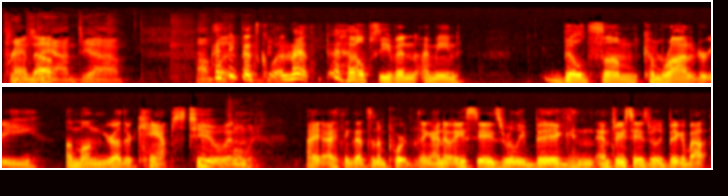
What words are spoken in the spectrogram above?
pre-planned. Yeah. Uh, I think that's cool, and that that helps. Even I mean, build some camaraderie among your other camps too. And totally. I, I, think that's an important thing. I know ACA is really big and, and 3CA is really big about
